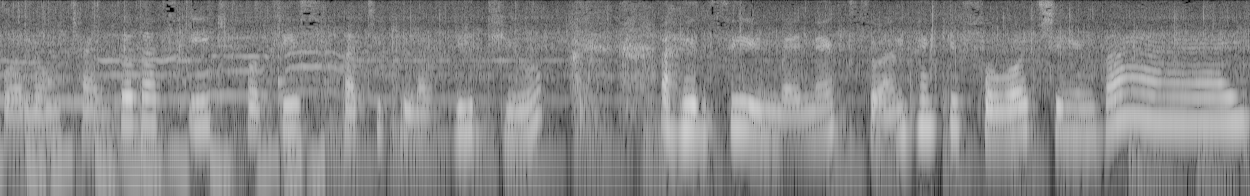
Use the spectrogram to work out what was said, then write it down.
for a long time. So that's it for this particular video. I will see you in my next one. Thank you for watching. Bye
